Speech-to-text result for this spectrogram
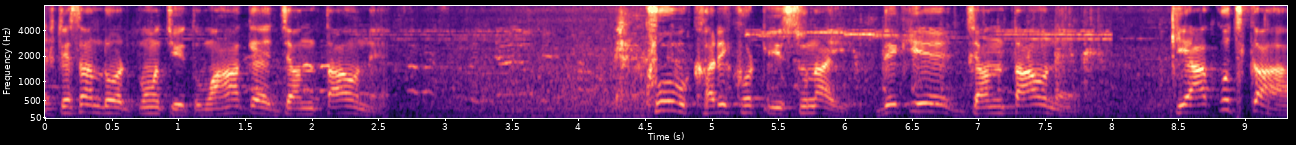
स्टेशन रोड पहुँची तो वहाँ के जनताओं ने खूब खरी खोटी सुनाई। देखिए, जनताओं ने क्या कुछ कहा?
